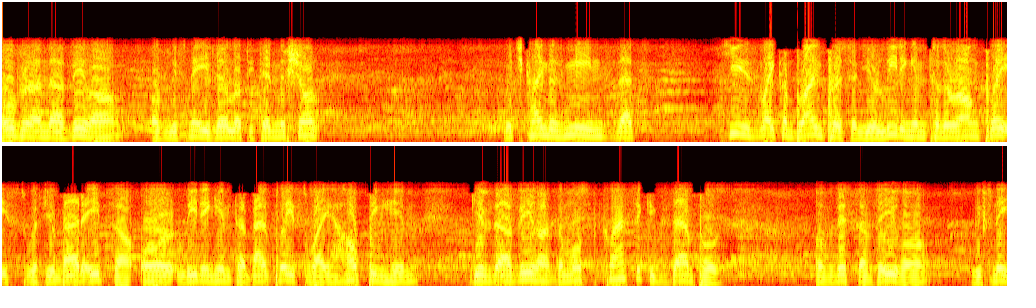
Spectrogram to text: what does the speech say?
over on the Avera of Lifnei Iver Lotiten Michshol which kind of means that he is like a blind person. You're leading him to the wrong place with your bad etza, or leading him to a bad place by helping him give the avera. The most classic examples of this avera, lifnei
